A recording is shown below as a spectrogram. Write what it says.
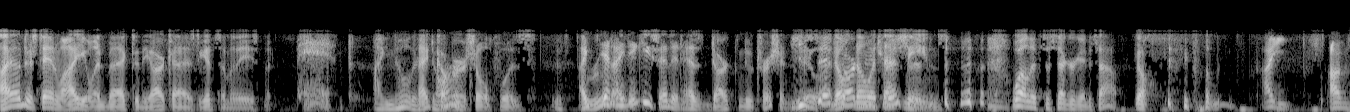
I understand why you went back to the archives to get some of these, but man, I know that dark. commercial was. I, and I think he said it has dark nutrition He too. I don't know nutrition. what that means. well, it's a segregated South. No. I I'm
